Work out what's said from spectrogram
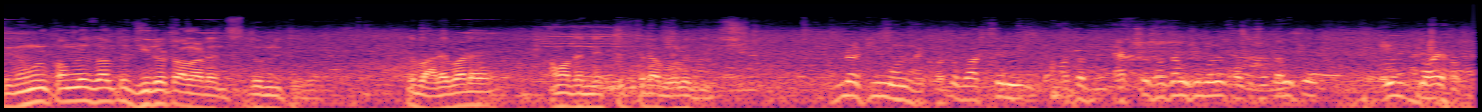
তৃণমূল কংগ্রেস দল তো জিরো টলারেন্স দুর্নীতির তো বারে বারে আমাদের নেতৃত্বরা বলে দিচ্ছে। আপনার কি মনে হয় কত পার্সেন্ট অর্থাৎ একশো শতাংশ মধ্যে কত শতাংশ এই জয় হবে?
